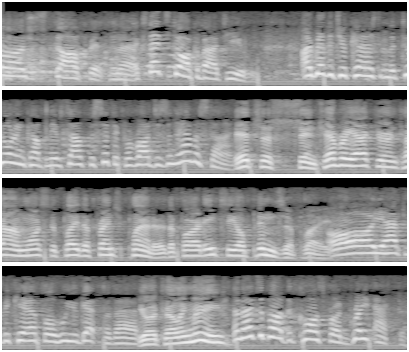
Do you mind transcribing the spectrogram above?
Oh, stop it, Max. Let's talk about you. I read that you're casting the touring company of South Pacific for Rodgers and Hammerstein. It's a cinch. Every actor in town wants to play the French planter, the part Ezio Pinza played. Oh, you have to be careful who you get for that. You're telling me. And that's a part that calls for a great actor.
